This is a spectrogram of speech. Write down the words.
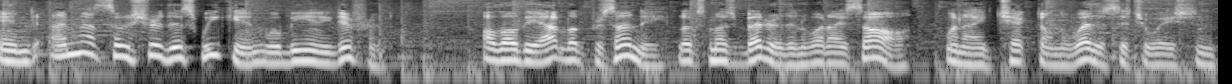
and I'm not so sure this weekend will be any different. Although the outlook for Sunday looks much better than what I saw when I checked on the weather situation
